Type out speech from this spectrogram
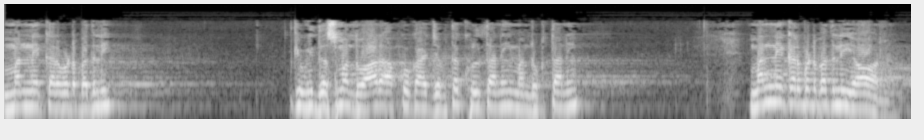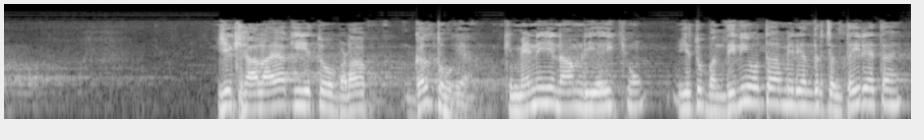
मन ने करवट बदली। क्योंकि दसवां द्वार आपको कहा जब तक खुलता नहीं, मन रुकता नहीं। मन ने करवट बदली और। ये ख्याल आया कि ये तो बड़ा गलत हो गया कि मैंने ये नाम लिया ही क्यों? ये तो बंद नहीं होता, मेरे अंदर चलता ही रहता है।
